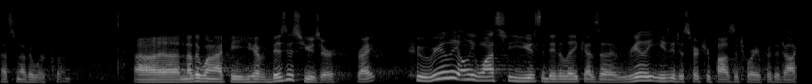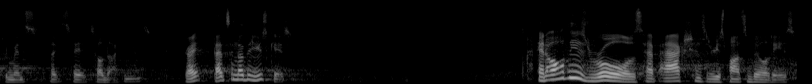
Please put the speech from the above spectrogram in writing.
That's another workflow. Uh, another one might be you have a business user, right, who really only wants to use the data lake as a really easy to search repository for the documents, like say Excel documents, right? That's another use case. And all these roles have actions and responsibilities.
